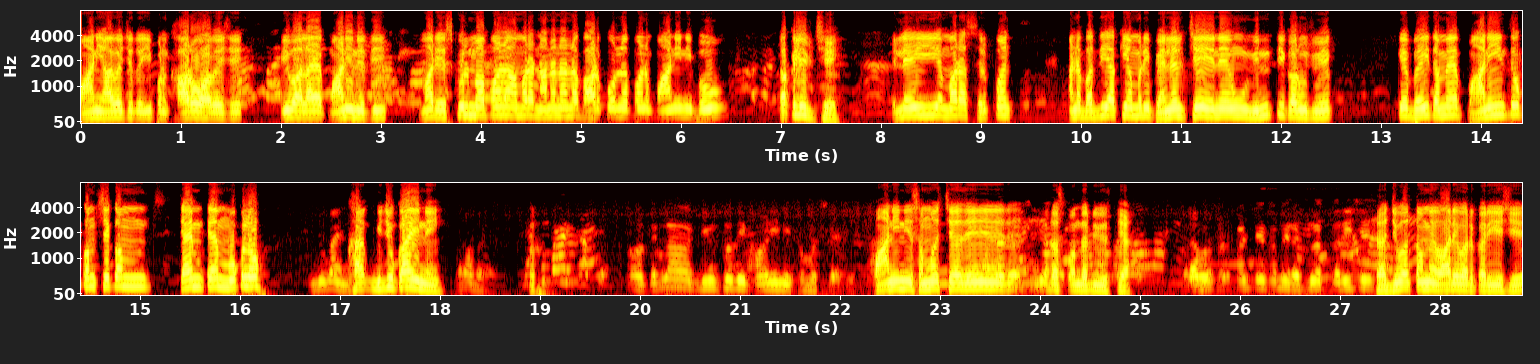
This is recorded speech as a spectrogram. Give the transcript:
પાણી આવે છે તો એ પણ ખારો આવે છે. પીવા લાયક પાણી નથી. અમારી સ્કૂલમાં પણ અમારા નાના નાના બાળકોને પણ પાણીની બહુ તકલીફ છે. એટલે એ અમારા સરપંચ અને બધી આખી અમારી પેનલ છે, એને હું વિનંતી કરું છું એક, કે ભાઈ તમે પાણી તો કમસે કમ ટાઈમ ટાઈમ મોકલો. બીજું કાંઈ નહીં. કેટલા દિવસોથી પાણીની સમસ્યા છે? પાણીની સમસ્યા છે દસ પંદર દિવસ થયા. બરાબર. સરપંચે તમે રજૂઆત કરી છે? રજૂઆત અમે વારે વાર કરીએ છીએ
